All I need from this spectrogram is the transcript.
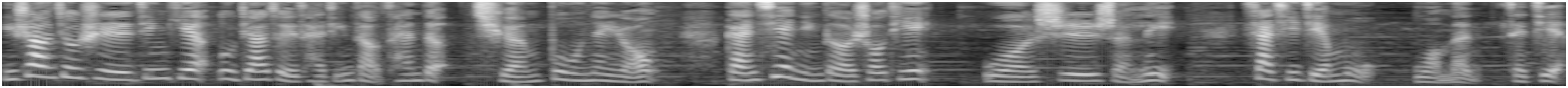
以上就是今天陆家嘴财经早餐的全部内容，感谢您的收听，我是沈丽，下期节目我们再见。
